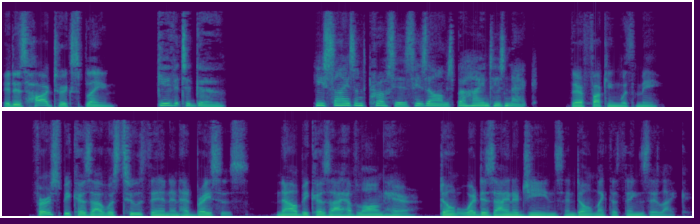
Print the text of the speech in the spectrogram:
It is hard to explain. Give it a go. He sighs and crosses his arms behind his neck. They're fucking with me. First because I was too thin and had braces. Now because I have long hair, don't wear designer jeans, and don't like the things they like.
